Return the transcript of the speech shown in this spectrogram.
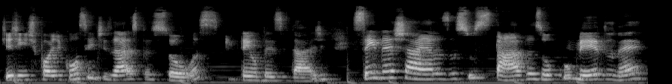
que a gente pode conscientizar as pessoas que têm obesidade sem deixar elas assustadas ou com medo, né?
